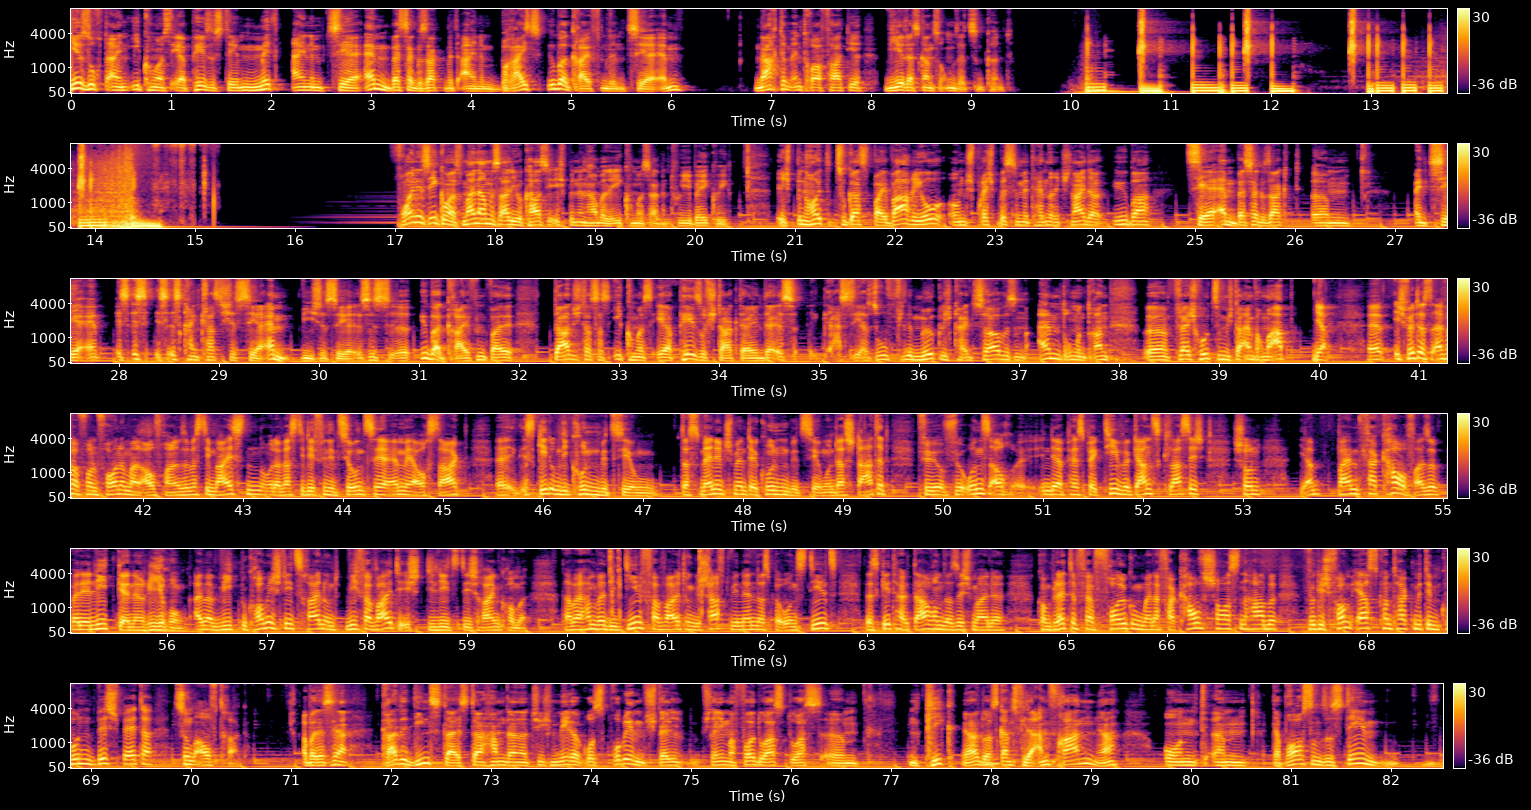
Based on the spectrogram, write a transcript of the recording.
Ihr sucht ein E-Commerce ERP-System mit einem CRM, besser gesagt mit einem preisübergreifenden CRM. Nach dem Intro erfahrt ihr, wie ihr das Ganze umsetzen könnt. Freunde des E-Commerce, mein Name ist Ali Okasi, ich bin Inhaber der E-Commerce Agentur eBakery. Ich bin heute zu Gast bei Vario und spreche ein bisschen mit Hendrik Schneider über CRM, besser gesagt ähm, ein CRM, es ist, es ist kein klassisches CRM, wie ich es sehe. Es ist äh, übergreifend, weil dadurch, dass das E-Commerce ERP so stark dahinter ist, hast du ja so viele Möglichkeiten, Service und allem drum und dran. Äh, vielleicht holst du mich da einfach mal ab. Ja, äh, ich würde das einfach von vorne mal aufrollen. Also was die meisten oder was die Definition CRM ja auch sagt, äh, es geht um die Kundenbeziehungen, das Management der Kundenbeziehungen. Und das startet für, für uns auch in der Perspektive ganz klassisch schon ja, beim Verkauf, also bei der Lead-Generierung. Einmal, wie bekomme ich Leads rein und wie verwalte ich die Leads, die ich reinkomme. Dabei haben wir die Deal-Verwaltung geschafft. Wir nennen das bei uns Deals. Das geht halt darum, dass ich meine komplette Verfolgung meiner Verkaufschancen habe, wirklich vom Erstkontakt mit dem Kunden bis später zum Auftrag. Aber das ist ja, gerade Dienstleister haben da natürlich ein mega großes Problem. Stell, stell dir mal vor, du hast, du hast ähm, einen Peak, ja, du hast ganz viele Anfragen, ja, und ähm, da brauchst du ein System,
